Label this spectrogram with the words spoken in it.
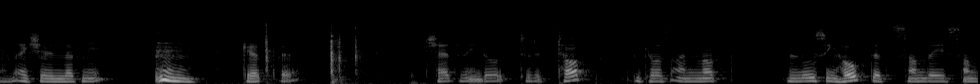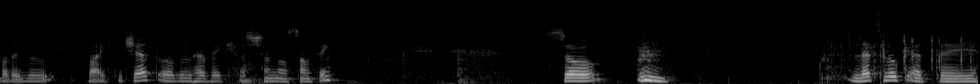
And actually let me get the chat window to the top because I'm not losing hope that someday somebody will like to chat or will have a question or something. So let's look at the,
